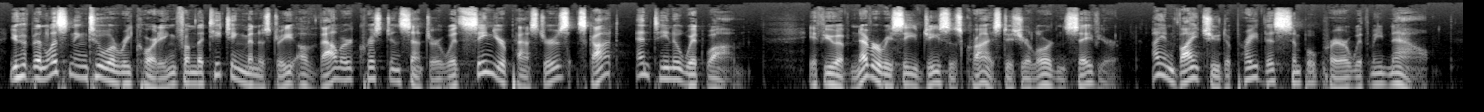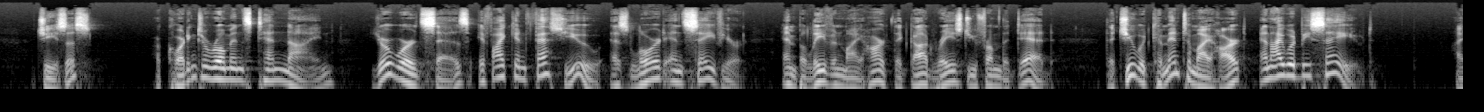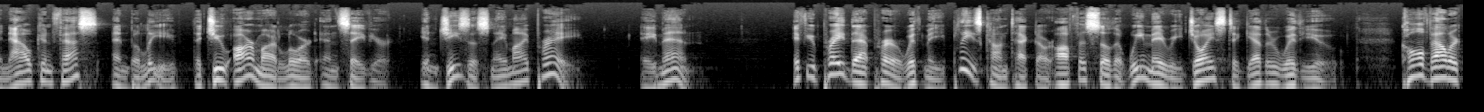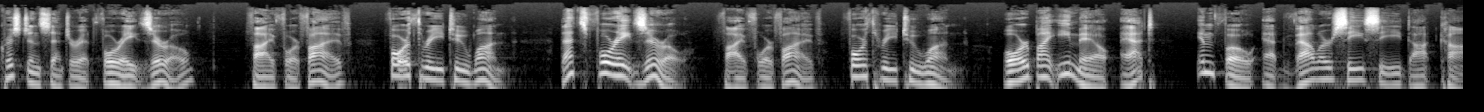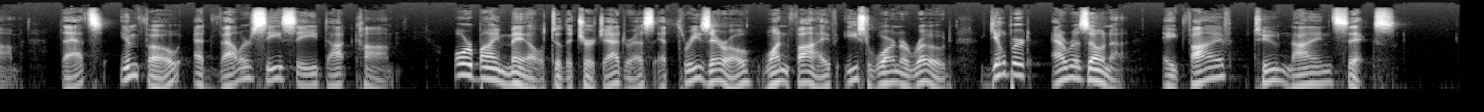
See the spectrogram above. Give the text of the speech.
You have been listening to a recording from the teaching ministry of Valor Christian Center with senior pastors Scott and Tina Whitwam. If you have never received Jesus Christ as your Lord and Savior, I invite you to pray this simple prayer with me now. Jesus, according to Romans 10:9, your word says, "If I confess you as Lord and Savior and believe in my heart that God raised you from the dead, that you would come into my heart and I would be saved." I now confess and believe that you are my Lord and Savior. In Jesus' name I pray. Amen. If you prayed that prayer with me, please contact our office so that we may rejoice together with you. Call Valor Christian Center at 480 545 4321. That's 480 545 4321. Or by email at info at valorcc.com. That's info at valorcc.com or by mail to the church address at 3015 East Warner Road, Gilbert, Arizona 85296.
